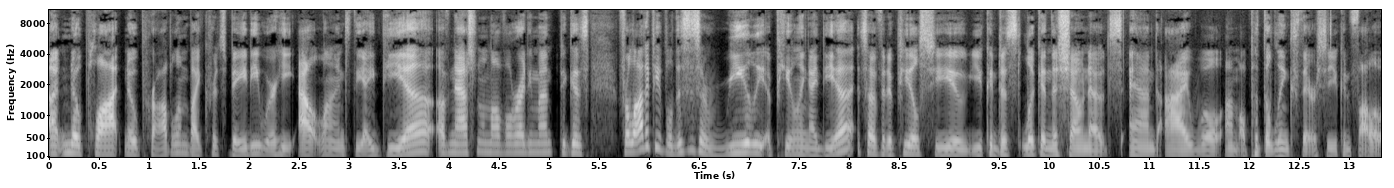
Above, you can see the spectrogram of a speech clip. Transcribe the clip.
uh, No Plot, No Problem by Chris Baty, where he outlines the idea of National Novel Writing Month. Because for a lot of people, this is a really appealing idea. So if it appeals to you, you can just look in the show notes and I will, um, I'll put the links there so you can follow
